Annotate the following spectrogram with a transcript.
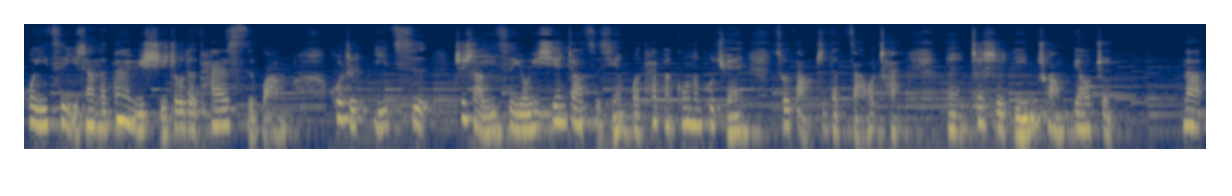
或一次以上的大于十周的胎儿死亡，或者一次至少一次由于先兆子痫或胎盘功能不全所导致的早产。嗯，这是临床标准。那。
